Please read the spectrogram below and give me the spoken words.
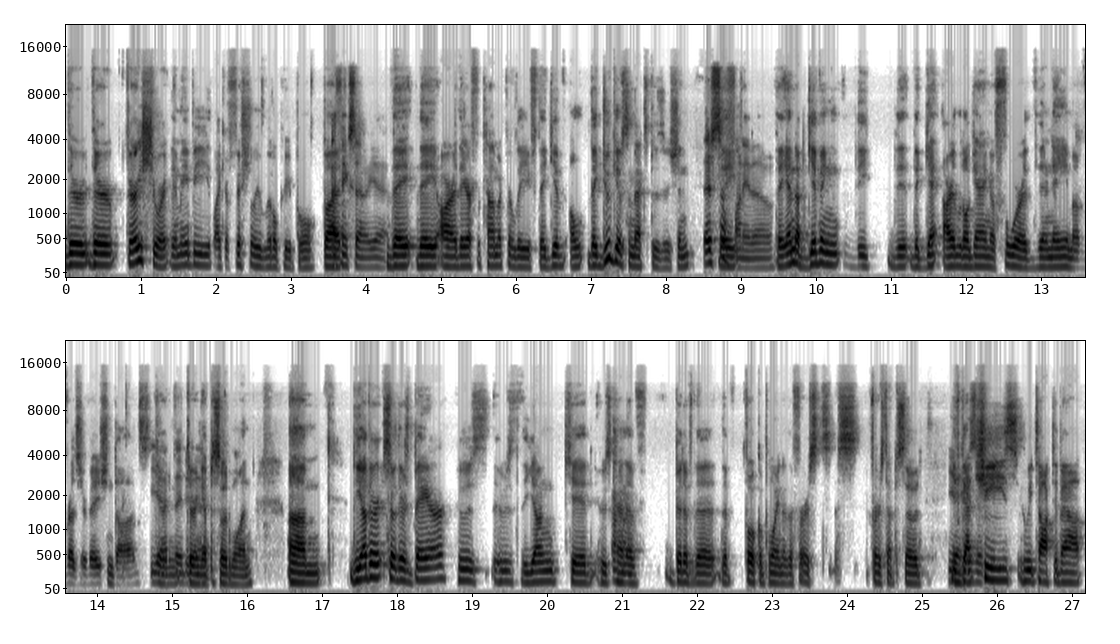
They're they're very short. They may be like officially little people, but I think so. Yeah, they they are there for comic relief. They give a, they do give some exposition. they're so They- funny though. They end up giving the the the our little gang of four the name of Reservation Dogs Yeah, during, do during episode one. Um, the other so there's Bear who's who's the young kid who's kind Uh-huh. of bit of the the focal point of the first first episode. Yeah, You've got he's a- Cheese who we talked about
